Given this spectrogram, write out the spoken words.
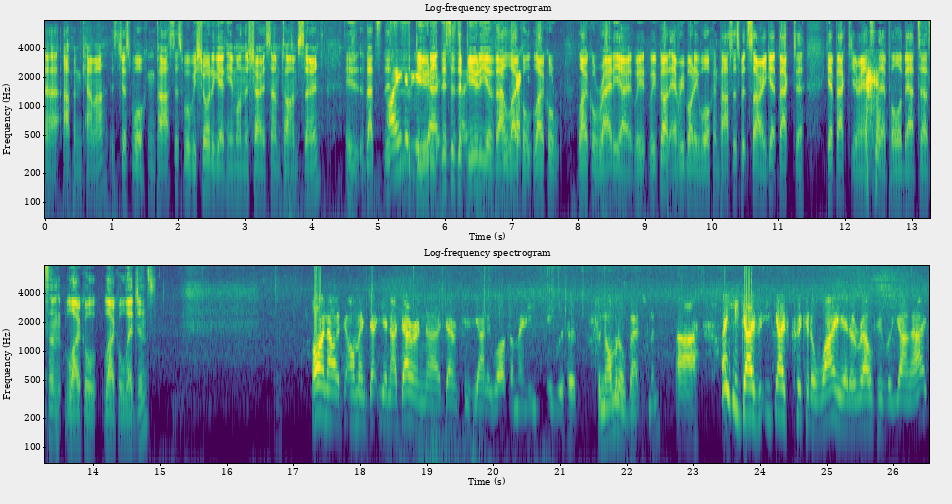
uh, up and comer is just walking past us. We'll be sure to get him on the show sometime soon. Is, that's this is the beauty. uh, this is the beauty of our local local local radio. We, we've got everybody walking past us. But sorry, get back to get back to your answer there, Paul, about uh, some local local legends. Oh no, I mean you know Darren uh, Darren Tiziani was. I mean he, he was a phenomenal batsman. Uh, I think he gave he gave cricket away at a relatively young age,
